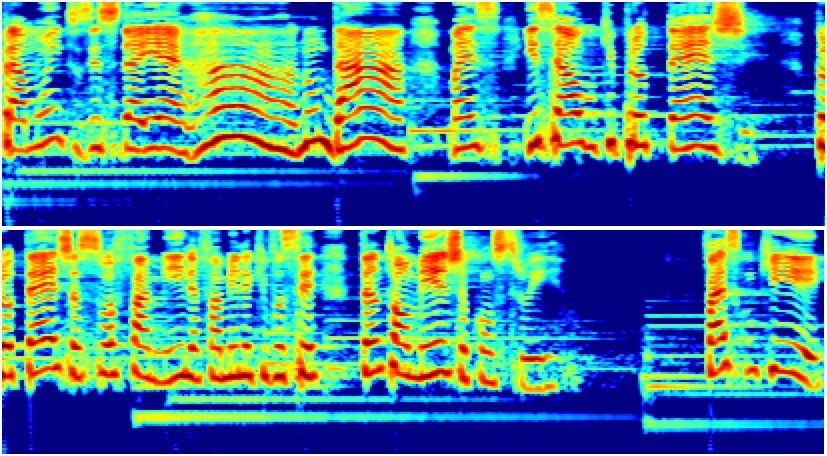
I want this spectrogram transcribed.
para muitos isso daí é, ah, não dá, mas isso é algo que protege, protege a sua família, a família que você tanto almeja construir. Faz com que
